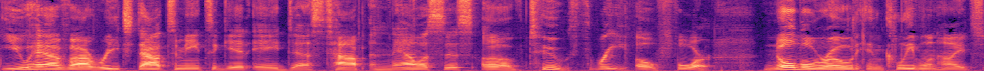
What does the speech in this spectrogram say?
you have uh, reached out to me to get a desktop analysis of 2304 Noble Road in Cleveland Heights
